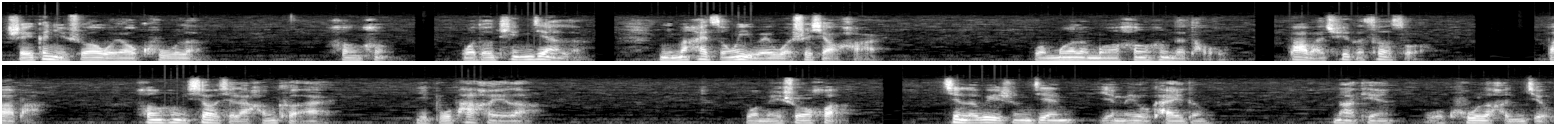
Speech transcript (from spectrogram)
谁跟你说我要哭了？哼哼，我都听见了。你们还总以为我是小孩。我摸了摸哼哼的头，爸爸去个厕所。爸爸，哼哼笑起来很可爱。你不怕黑了？我没说话，进了卫生间也没有开灯。那天我哭了很久，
